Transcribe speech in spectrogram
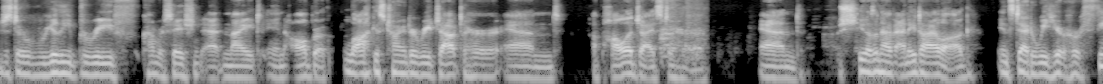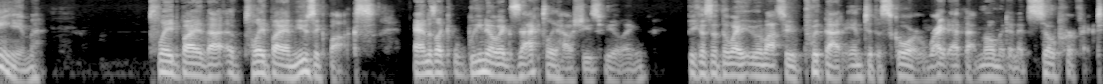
just a really brief conversation at night in Albrook. Locke is trying to reach out to her and apologize to her, and she doesn't have any dialogue. Instead, we hear her theme played by that uh, played by a music box, and it's like we know exactly how she's feeling because of the way Uematsu put that into the score right at that moment, and it's so perfect.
